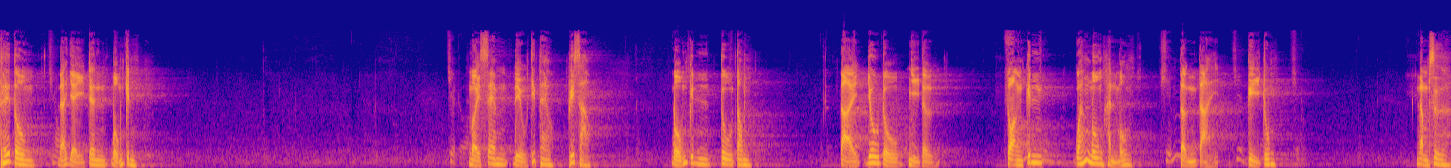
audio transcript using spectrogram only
thế tôn đã dạy trên bổn kinh. Mời xem điều tiếp theo, phía sau. Bổn kinh tu tông. Tại vô trụ nhị tự. Toàn kinh quán môn hành môn. Tận tại kỳ trung. Năm xưa,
